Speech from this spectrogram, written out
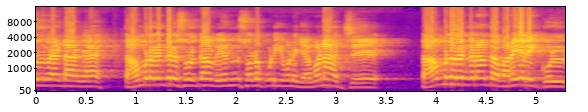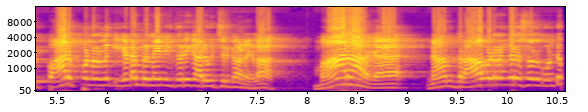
சொல் வேண்டாங்க. தமிழருங்கிற சொல் தான் வேணும்னு சொல்லக்கூடிய இவனுக்கு எவனாச்சு? தமிழருங்கிற அந்த வரையறைக்குள் பார்ப்பனர்களுக்கு இடம் இல்லைன்னு இது வரைக்கும் அறிவிச்சிருக்கானுங்களா? மாறாக நாம் திராவிடருங்கிற சொல் கொண்டு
